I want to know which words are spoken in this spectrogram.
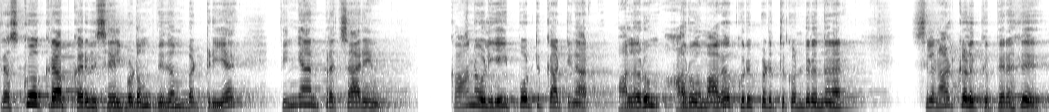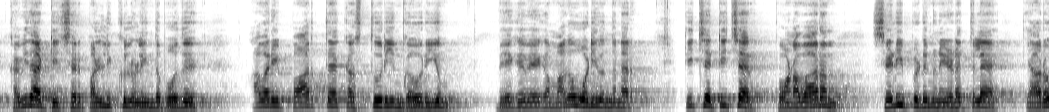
கிரஸ்கோகிராப் கருவி செயல்படும் விதம் பற்றிய விஞ்ஞான் பிரச்சாரின் காணொளியை போட்டு காட்டினார். பலரும் ஆர்வமாக குறிப்பிடுத்து கொண்டிருந்தனர். சில நாட்களுக்கு பிறகு கவிதா டீச்சர் பள்ளிக்குள் நுழைந்தபோது அவரை பார்த்த கஸ்தூரியும் கௌரியும் வேக வேகமாக ஓடி வந்தனர். டீச்சர் டீச்சர் போன வாரம் செடி பிடுங்கின இடத்துல யாரோ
